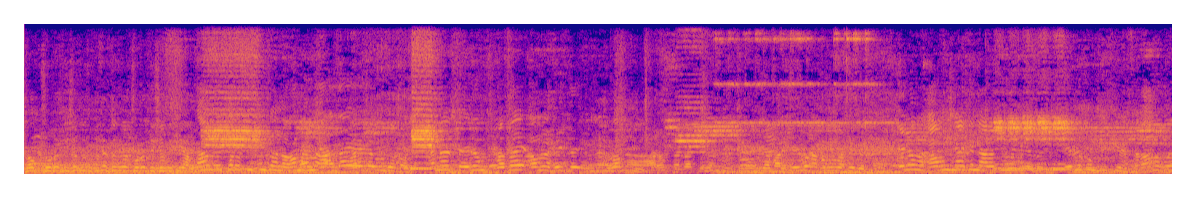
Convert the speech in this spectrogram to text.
সব ছোটো দুশো পিস না। আমরা সেরকম না মাসে এরকম আমি নাকি নারকেল নিয়ে যাই। এরকম বিক্রি হচ্ছে আর আমাদের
